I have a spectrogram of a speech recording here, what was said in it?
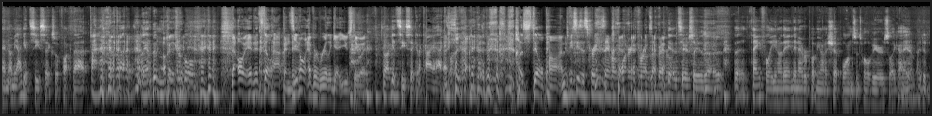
And I mean, I get seasick, so fuck that. like, I've miserable. That, oh, and it still happens. You don't ever really get used to it No, I get seasick in a kayak. on a still pond. If he sees a screensaver of water, he throws up everywhere. Yeah, seriously. The, the, thankfully, you know, they, they never put me on a ship once in 12 years. Like, I, Yeah. I did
